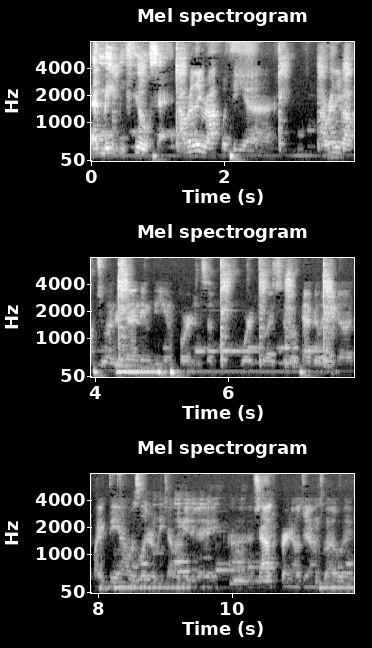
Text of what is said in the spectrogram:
that made me feel sad. I really rock with the. Uh, I really rock with you understanding the importance of word choice and vocabulary. Dog. Like Theon was literally telling me today. Uh, shout out to Pernell Jones, by the way.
